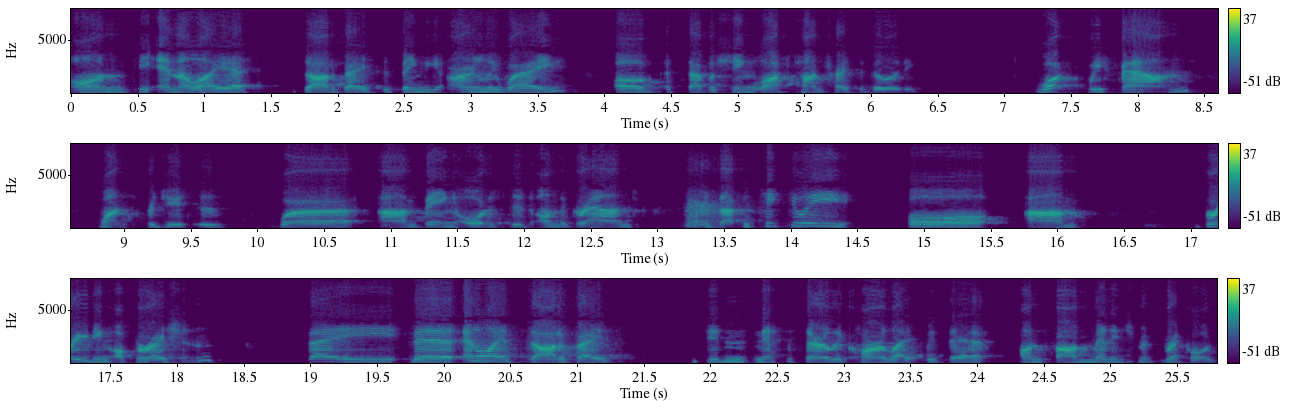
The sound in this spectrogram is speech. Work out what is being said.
on the NLIS database as being the only way of establishing lifetime traceability. What we found once producers were um, being audited on the ground is that particularly for um, breeding operations, they, their NLIS database didn't necessarily correlate with their on-farm management records.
